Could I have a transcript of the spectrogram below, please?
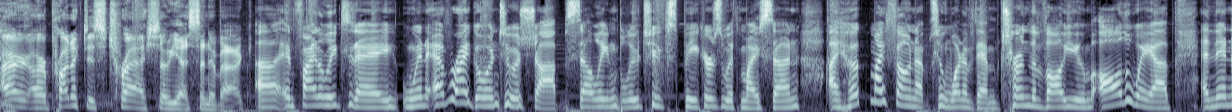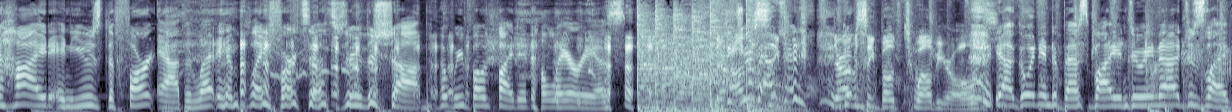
Our, our product is trash, so yes, send it back. Uh, and finally, today, whenever I go into a shop selling Bluetooth speakers with my son, I hook my phone up to one of them, turn the volume all the way up, and then hide and use the fart app and let him play fart sounds through the shop. We both find it hilarious. They're Could you imagine? they're obviously both twelve year olds. Yeah, going into Best Buy and doing that, just like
